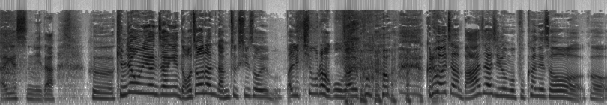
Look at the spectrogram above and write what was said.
알겠습니다. 그 김정은 위원장이 너절한 남측 시설 빨리 치우라고 하고 그러자마자 지금 뭐 북한에서 그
